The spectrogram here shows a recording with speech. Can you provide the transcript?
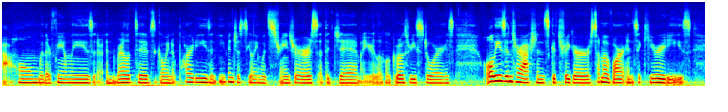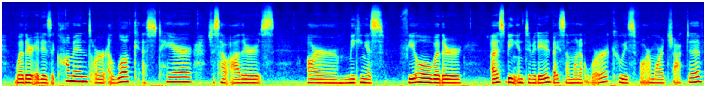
at home, with our families and relatives, going to parties, and even just dealing with strangers at the gym, at your local grocery stores. All these interactions could trigger some of our insecurities, whether it is a comment or a look, a stare, just how others are making us feel, whether us being intimidated by someone at work who is far more attractive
